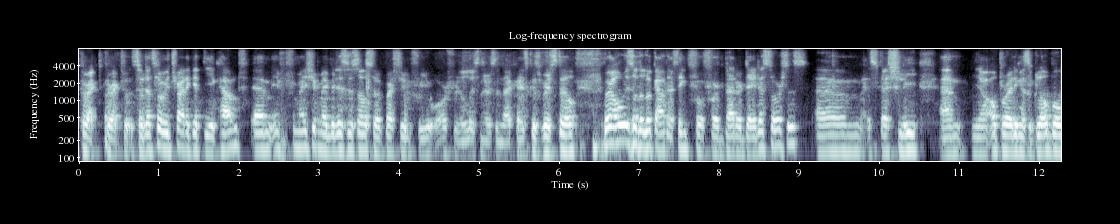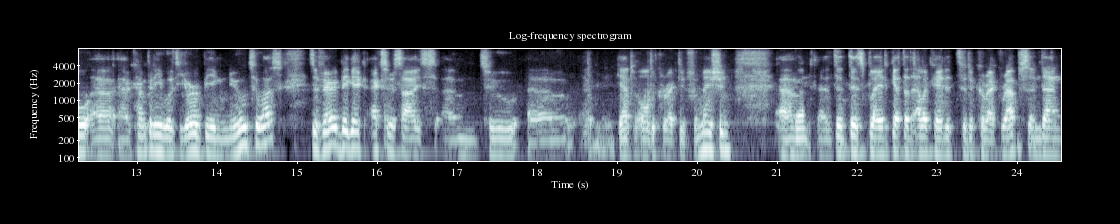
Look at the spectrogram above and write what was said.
correct, correct. So that's why we try to get the account um, information. Maybe this is also a question for you or for the listeners in that case, because we're still we're always on the lookout. I think for for better data sources, um, especially um, you know operating as a global uh, uh, company with Europe being new to us. It's a very big exercise um, to uh, get all the correct information, um, uh, to display it, get that allocated to the correct reps, and then,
